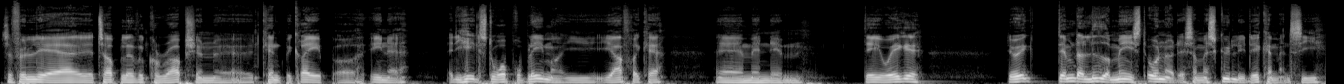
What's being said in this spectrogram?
Selvfølgelig er øh, top-level corruption øh, et kendt begreb, og en af, af de helt store problemer i, i Afrika. Øh, men øh, det er jo ikke det er jo ikke dem, der lider mest under det, som er skyldige, det kan man sige.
